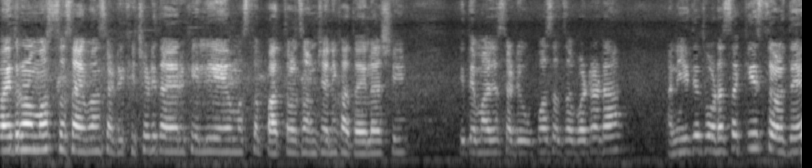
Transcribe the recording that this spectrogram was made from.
मैत्रिणी मस्त साहेबांसाठी खिचडी तयार केली आहे मस्त पातळ चमच्याने खाता येईल अशी. इथे माझ्यासाठी उपवासाचा बटाटा आणि इथे थोडासा किस तळते.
